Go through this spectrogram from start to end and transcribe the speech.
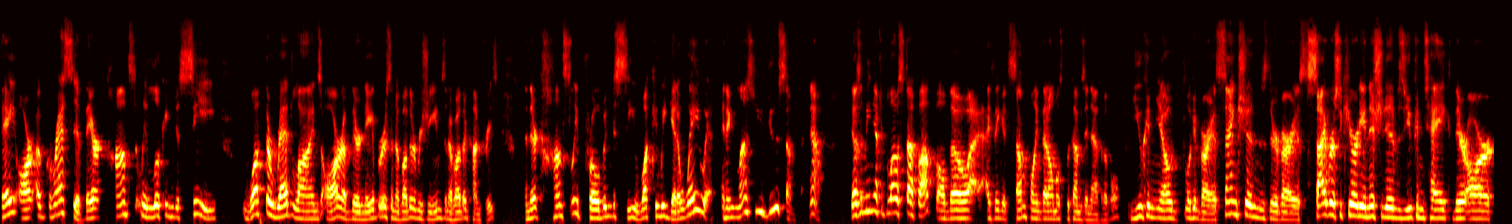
They are aggressive. They are constantly looking to see what the red lines are of their neighbors and of other regimes and of other countries and they're constantly probing to see what can we get away with. And unless you do something now doesn't mean you have to blow stuff up although i think at some point that almost becomes inevitable. You can you know look at various sanctions. There are various cybersecurity initiatives you can take. There are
